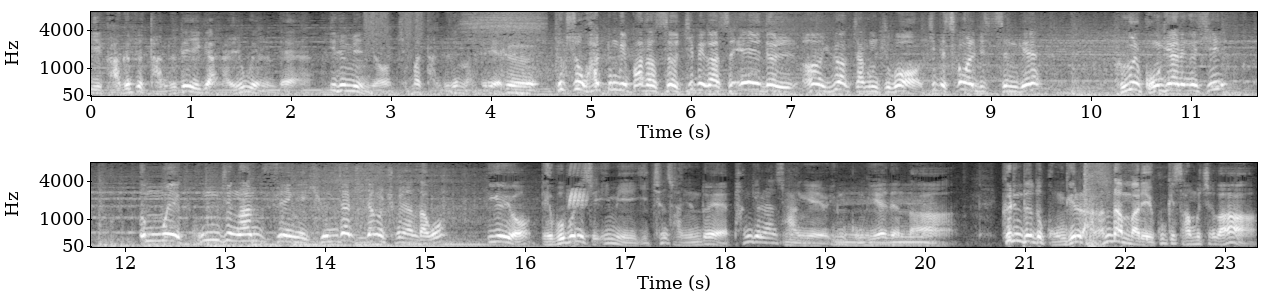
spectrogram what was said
이 가급적 단두대 얘기 안 하려고 했는데 이러면요 정말 단두대 만들어야 돼. 그 특수 활동비 받아서 집에 가서 애들 어, 유학 자금 주고 집에 생활비 쓰는 게 그걸 공개하는 것이 업무의 공정한 수행의 현장 지장을 초래한다고? 이게요 대법원에서 이미 2004년도에 판결한 사항이에요. 이건 공개해야 된다. 그런데도 공개를 안 한단 말이에요. 국회 사무처가.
